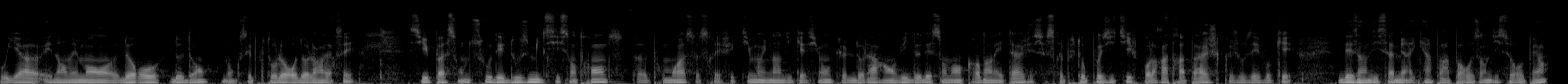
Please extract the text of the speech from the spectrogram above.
où il y a énormément d'euros dedans, donc c'est plutôt l'euro dollar inversé. S'il passe en dessous des 12 630, euh, pour moi, ce serait effectivement une indication que le dollar a envie de descendre encore d'un étage et ce serait plutôt positif pour le rattrapage que je vous ai évoqué des indices américains par rapport aux indices européens.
